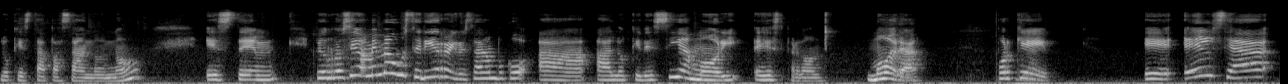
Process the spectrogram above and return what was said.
lo que está pasando, ¿no? Este, pero Rocío, a mí me gustaría regresar un poco a, lo que decía Mori, es, perdón, Mora, porque eh, él se ha,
